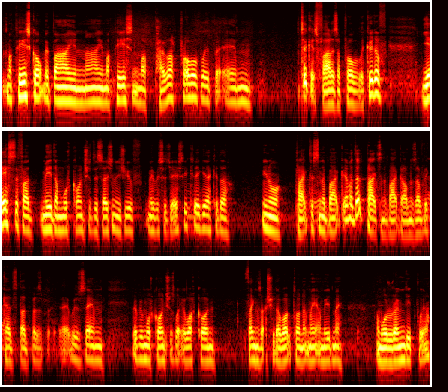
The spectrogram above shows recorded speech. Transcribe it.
my pace got me by, and aye, my pace and my power probably. But um, I took it as far as I probably could have. Yes, if I'd made a more conscious decision, as you've maybe suggested, Craigie, I could have, you know, practiced in the back. And I did practice in the back garden as every kid's did, but it was um, maybe more consciously to work on things that I should have worked on that might have made me a more rounded player.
